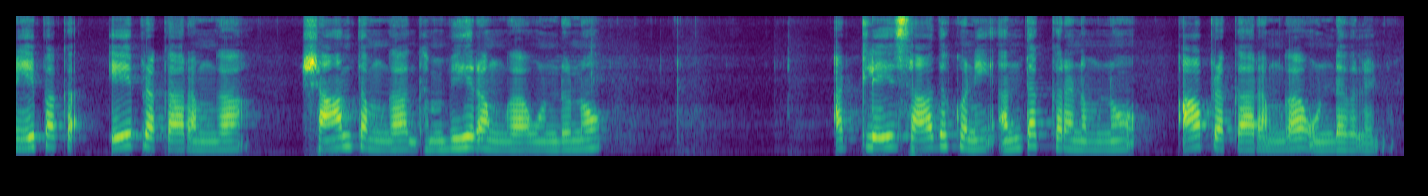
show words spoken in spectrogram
ఏ పక ఏ ప్రకారంగా శాంతంగా గంభీరంగా ఉండునో అట్లే సాధకుని అంతఃకరణమును ఆ ప్రకారంగా ఉండవలెను.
